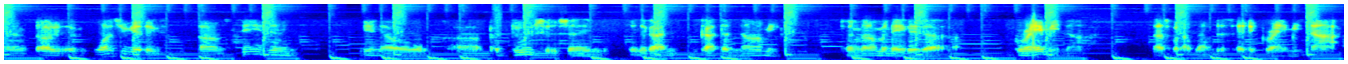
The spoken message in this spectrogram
man. So if, once you get um, seasoned, you know, uh, producers and they got got the NAMI, the nominated uh, Grammy now. That's what I wanted to say, the Grammy not.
